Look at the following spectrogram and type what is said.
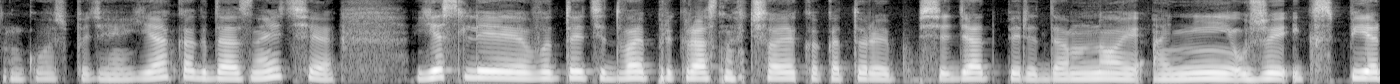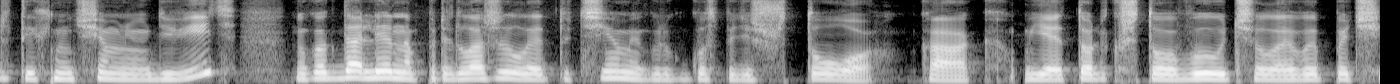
Господи, я когда, знаете, если вот эти два прекрасных человека, которые сидят передо мной, они уже эксперты, их ничем не удивить, но когда Лена предложила эту тему, я говорю, господи, что, как? Я только что выучила ВПЧ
